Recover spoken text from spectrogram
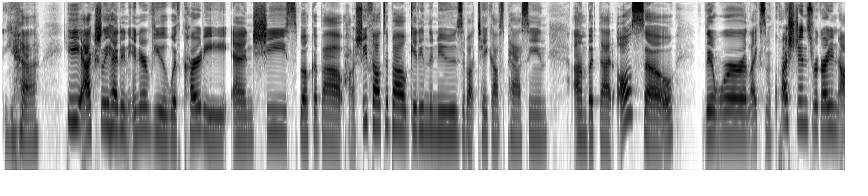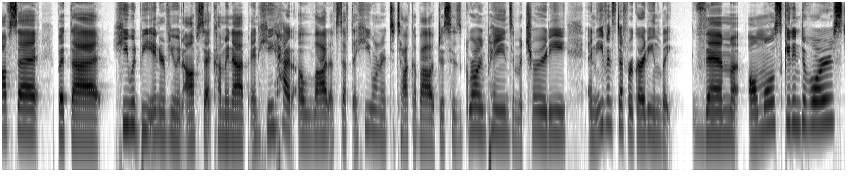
yeah. He actually had an interview with Cardi and she spoke about how she felt about getting the news about Takeoff's passing. Um, but that also there were like some questions regarding Offset, but that he would be interviewing Offset coming up and he had a lot of stuff that he wanted to talk about, just his growing pains and maturity, and even stuff regarding like them almost getting divorced.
